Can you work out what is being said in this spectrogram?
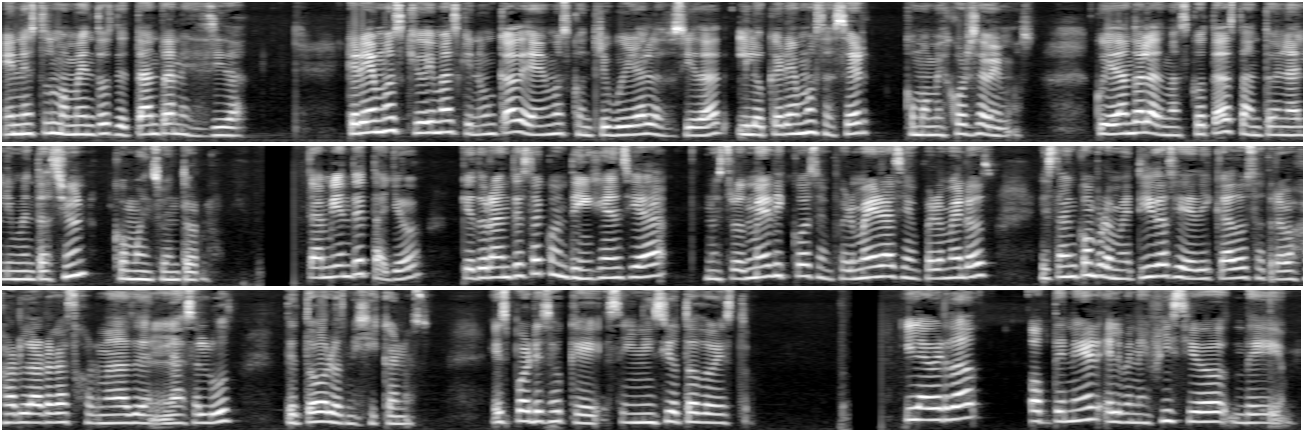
en estos momentos de tanta necesidad. Creemos que hoy más que nunca debemos contribuir a la sociedad y lo queremos hacer como mejor sabemos, cuidando a las mascotas tanto en la alimentación como en su entorno. También detalló que durante esta contingencia Nuestros médicos, enfermeras y enfermeros están comprometidos y dedicados a trabajar largas jornadas en la salud de todos los mexicanos. Es por eso que se inició todo esto. Y la verdad, obtener el beneficio de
